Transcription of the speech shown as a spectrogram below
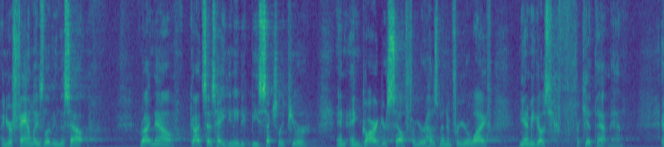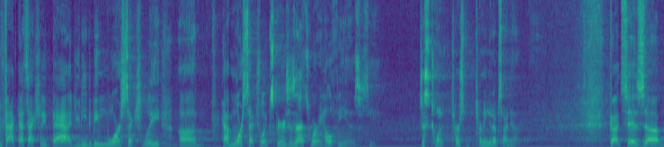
And your family is living this out right now, God says, hey, you need to be sexually pure and, and guard yourself for your husband and for your wife. The enemy goes, forget that, man. In fact, that's actually bad. You need to be more sexually, uh, have more sexual experiences. That's where healthy is, see? Just turning it upside down. God says, um,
